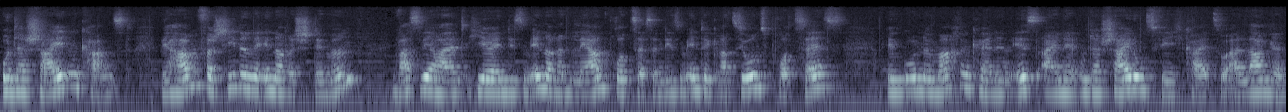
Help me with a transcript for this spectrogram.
unterscheiden kannst. Wir haben verschiedene innere Stimmen. Was wir halt hier in diesem inneren Lernprozess, in diesem Integrationsprozess im Grunde machen können, ist eine Unterscheidungsfähigkeit zu erlangen.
